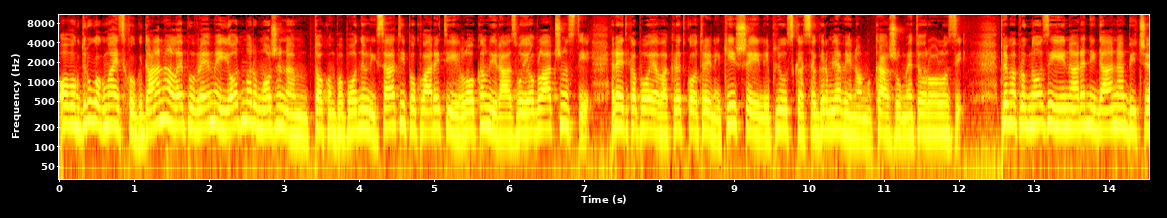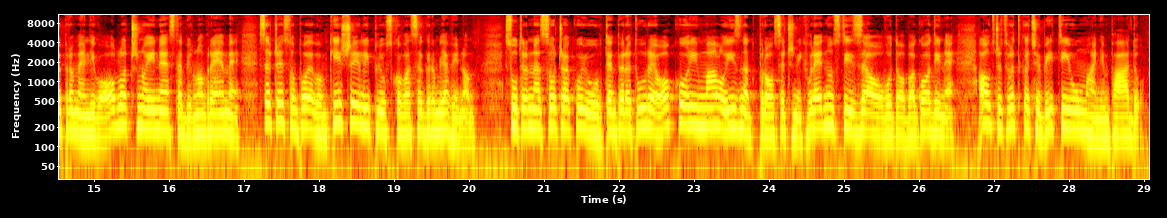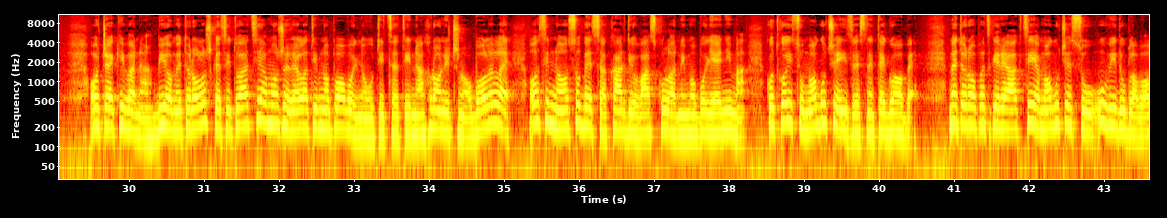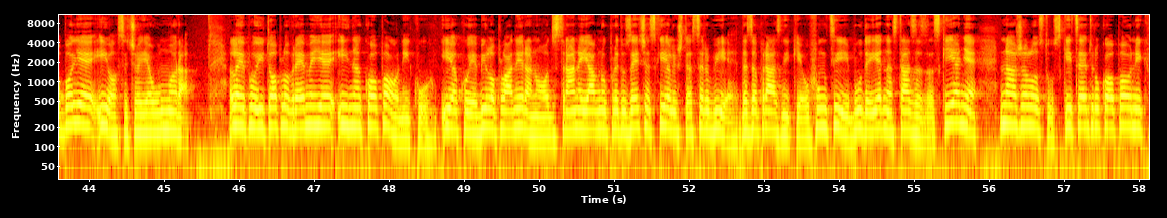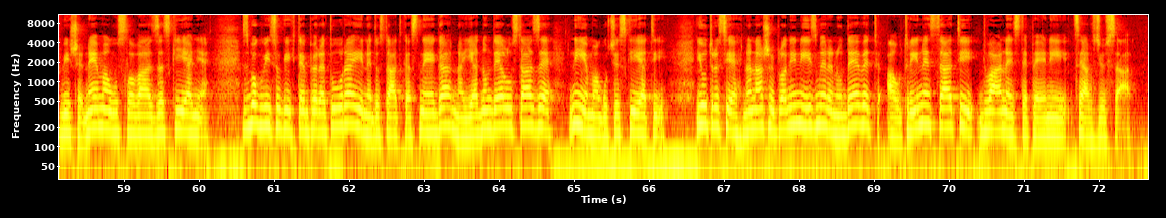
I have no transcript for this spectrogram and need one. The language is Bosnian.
Ovog drugog majskog dana lepo vreme i odmor može nam tokom popodnevnih sati pokvariti lokalni razvoj oblačnosti, redka pojava kratkotrajne kiše ili pljuska sa grmljavinom, kažu meteorolozi. Prema prognozi i narednih dana bit će promenljivo oblačno i nestabilno vreme, sa čestom pojavom kiše ili pljuskova sa grmljavinom. Sutra nas očekuju temperature oko i malo iznad prosečnih vrednosti za ovo doba godine, a od četvrtka će biti u manjem padu. Očekivana biometeorološka situacija može relativno povoljno uticati na hronično obolele, osim na osobe sa kardiovaskularnim oboljenjima, kod koji su moguće izvesne tegobe. Meteoropatske reakcije moguće su u vidu glavobolje i osjećaja umora. Lepo i toplo vreme je i na Kopaoniku. Iako je bilo planirano od strane javnog preduzeća skijališta Srbije da za praznike u funkciji bude jedna staza za skijanje, nažalost u ski centru Kopaonik više nema uslova za skijanje. Zbog visokih temperatura i nedostatka snega na jednom delu staze nije moguće skijati. Jutros je na našoj planini izmereno 9, a u 13 sati 12 stepeni Celsijusa.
